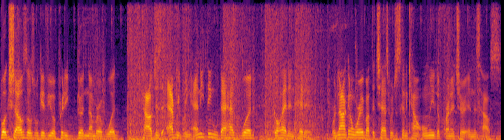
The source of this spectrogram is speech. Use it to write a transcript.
bookshelves. Those will give you a pretty good number of wood. Couches, everything. Anything that has wood, go ahead and hit it. We're not going to worry about the chest. We're just going to count only the furniture in this house.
